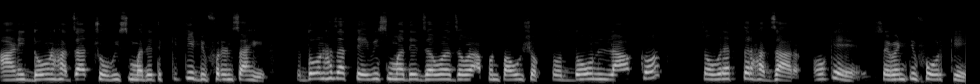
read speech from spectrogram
आणि दोन हजार चोवीसमध्ये ते किती डिफरन्स आहे? तर दोन हजार तेवीसमध्ये जवळजवळ आपण पाहू शकतो दोन लाख चौऱ्याहत्तर हजार. ओके सेवन्टी फोर के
